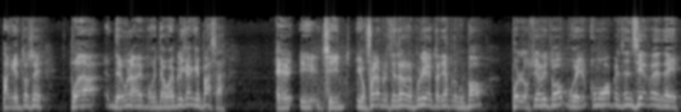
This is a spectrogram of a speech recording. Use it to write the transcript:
para que entonces pueda de una vez, porque te voy a explicar qué pasa. Eh, y si yo fuera presidente de la República, yo estaría preocupado por los cierres y todo, porque ¿cómo va a pensar en cierre de,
